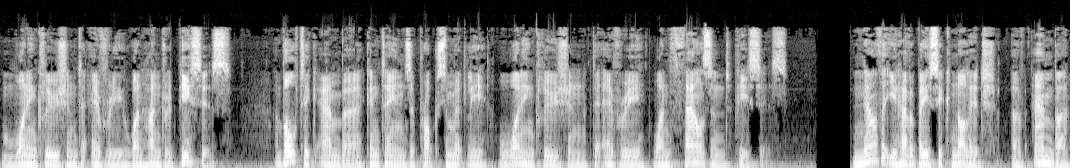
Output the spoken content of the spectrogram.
one inclusion to every 100 pieces. Baltic amber contains approximately one inclusion to every 1,000 pieces. Now that you have a basic knowledge of amber,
